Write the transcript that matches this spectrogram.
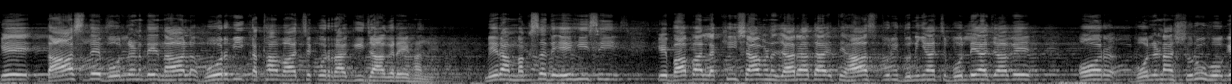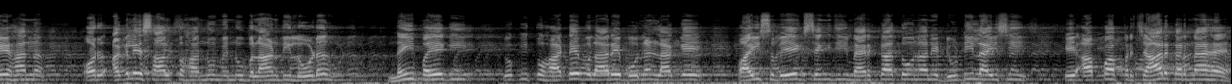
ਕਿ ਦਾਸ ਦੇ ਬੋਲਣ ਦੇ ਨਾਲ ਹੋਰ ਵੀ ਕਥਾਵਾਚਕ ਔਰ ਰਾਗੀ ਜਾਗ ਰਹੇ ਹਨ। ਮੇਰਾ ਮਕਸਦ ਇਹੀ ਸੀ ਕਿ ਬਾਬਾ ਲੱਖੀ ਸ਼ਾਹ ਵਣਜਾਰਾ ਦਾ ਇਤਿਹਾਸ ਪੂਰੀ ਦੁਨੀਆ 'ਚ ਬੋਲਿਆ ਜਾਵੇ ਔਰ ਬੋਲਣਾ ਸ਼ੁਰੂ ਹੋ ਗਏ ਹਨ ਔਰ ਅਗਲੇ ਸਾਲ ਤੁਹਾਨੂੰ ਮੈਨੂੰ ਬੁਲਾਉਣ ਦੀ ਲੋੜ ਨਹੀਂ ਪਏਗੀ। ਕਿਉਂਕਿ ਤੁਹਾਡੇ ਬੁਲਾਰੇ ਬੋਲਣ ਲੱਗ ਗਏ। ਭਾਈ ਸਵੇਗ ਸਿੰਘ ਜੀ ਅਮਰੀਕਾ ਤੋਂ ਉਹਨਾਂ ਨੇ ਡਿਊਟੀ ਲਾਈ ਸੀ ਕਿ ਆਪਾਂ ਪ੍ਰਚਾਰ ਕਰਨਾ ਹੈ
